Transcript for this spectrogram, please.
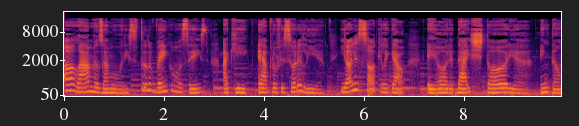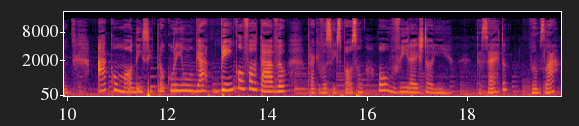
Olá, meus amores, tudo bem com vocês? Aqui é a professora Lia e olha só que legal, é hora da história. Então, acomodem-se, procurem um lugar bem confortável para que vocês possam ouvir a historinha, tá certo? Vamos lá?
